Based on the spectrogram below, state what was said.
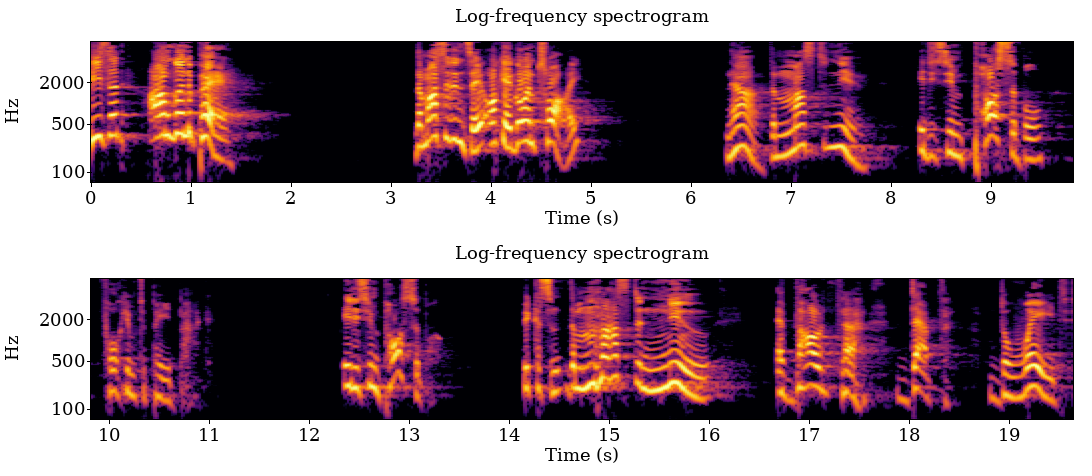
He said, I'm going to pay. The master didn't say, okay, go and try. Now, the master knew it is impossible for him to pay it back. It is impossible because the master knew about the depth, the weight,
